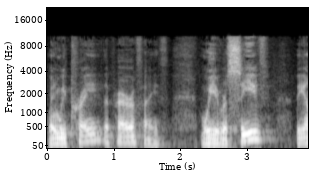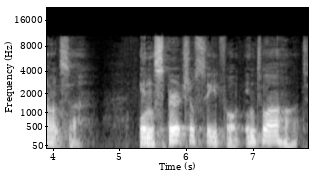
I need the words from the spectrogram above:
When we pray the prayer of faith, we receive the answer in spiritual seed form into our heart,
